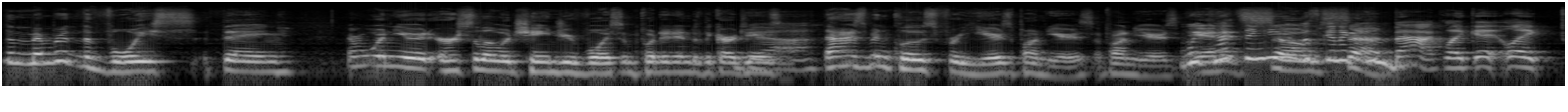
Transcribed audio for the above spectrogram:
the remember the voice thing. Remember when you had Ursula would change your voice and put it into the cartoons? Yeah. That has been closed for years upon years upon years. We and kept it's thinking so it was gonna sad. come back. Like it like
